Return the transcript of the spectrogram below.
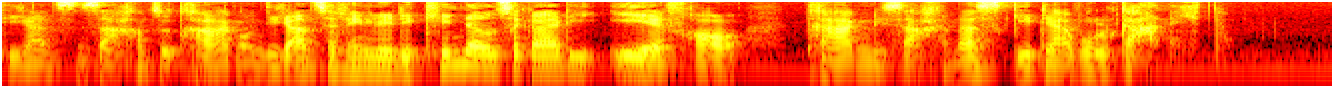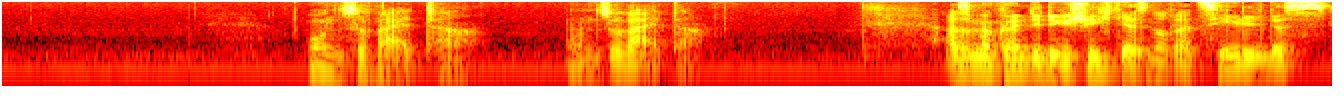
die ganzen Sachen zu tragen. Und die ganze Familie, die Kinder und sogar die Ehefrau tragen die Sachen. Das geht ja wohl gar nicht und so weiter und so weiter. Also man könnte die Geschichte jetzt noch erzählen, dass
